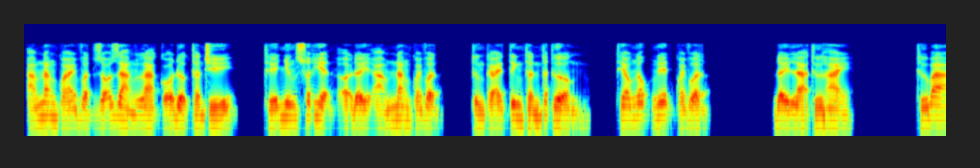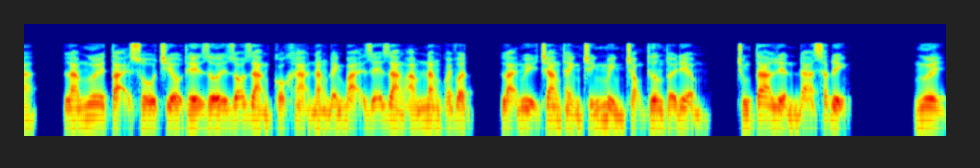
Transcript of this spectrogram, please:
Ám năng quái vật rõ ràng là có được thần trí, thế nhưng xuất hiện ở đây ám năng quái vật, từng cái tinh thần thất thường, theo ngốc nết quái vật. Đây là thứ hai. Thứ ba, làm ngươi tại số chiều thế giới rõ ràng có khả năng đánh bại dễ dàng ám năng quái vật, lại ngụy trang thành chính mình trọng thương thời điểm, chúng ta liền đã xác định. Ngươi,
